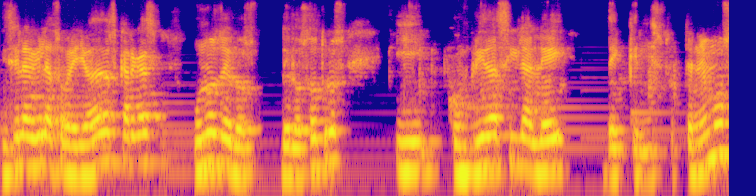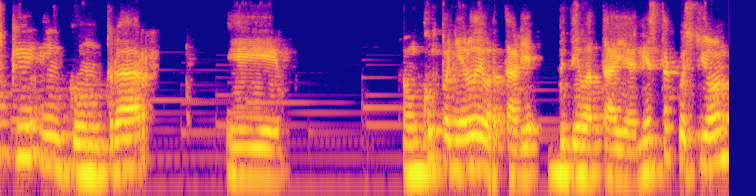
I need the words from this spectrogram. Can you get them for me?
Dice la Biblia, sobrellevar las cargas unos de los, de los otros y cumplida así la ley de Cristo. Tenemos que encontrar eh, a un compañero de batalla, de batalla. En esta cuestión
